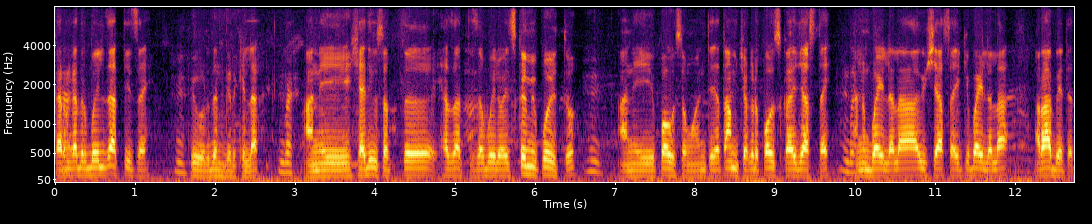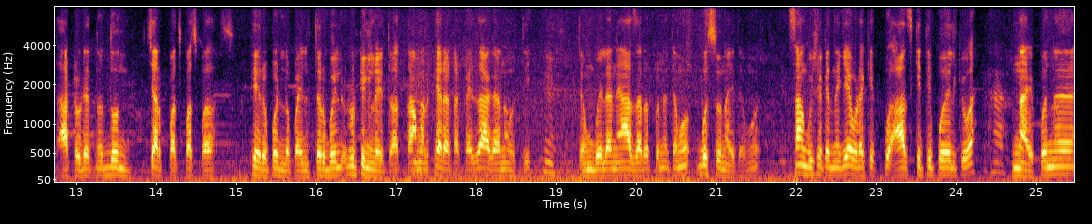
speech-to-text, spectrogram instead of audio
कारण का तर बैल जातीच आहे. प्युअर धनगर किल्ला. बरं. आणि ह्या दिवसात ह्या जातीचा बैल वाईज कमी पळतो. हम्म. आणि पावसामुळे आणि त्याच्यात आमच्याकडे पाऊस काय जास्त आहे. बरं. आणि बैलाला विषय असा आहे की बैलाला राब येतात. आठवड्यातनं दोन चार पाच पाच पाच फेरं पडलं पाहिजे तर बैल रुटीनला येतो. आता आम्हाला फेरा टाकायची जागा नव्हती. हम्म. त्यामुळे बैलाने आजारात पण आहे, त्यामुळे बसू नाही. त्यामुळे सांगू शकत नाही की एवढा की प- आज किती पळेल किंवा हा. नाही. पण अं,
